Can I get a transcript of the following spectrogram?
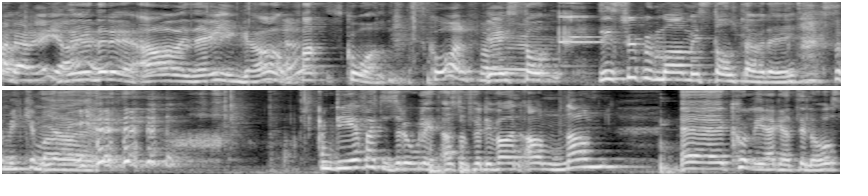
hårdare. Ja. Du gjorde det? Ja, men there you go. Fan, skål. Skål för... Jag är stolt. Din stripper mom är stolt över dig. Tack så mycket mami. Ja. Det är faktiskt roligt, alltså för det var en annan eh, kollega till oss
